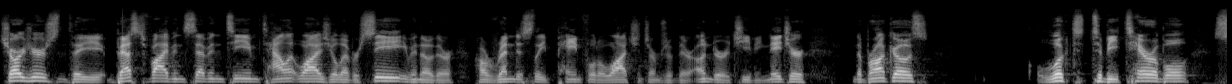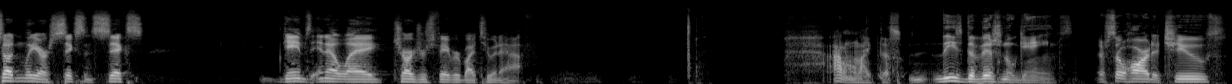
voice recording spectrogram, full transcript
Chargers, the best five and seven team talent wise you'll ever see, even though they're horrendously painful to watch in terms of their underachieving nature. The Broncos looked to be terrible, suddenly are six and six. Games in LA, Chargers favored by two and a half. I don't like this. These divisional games, they're so hard to choose.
